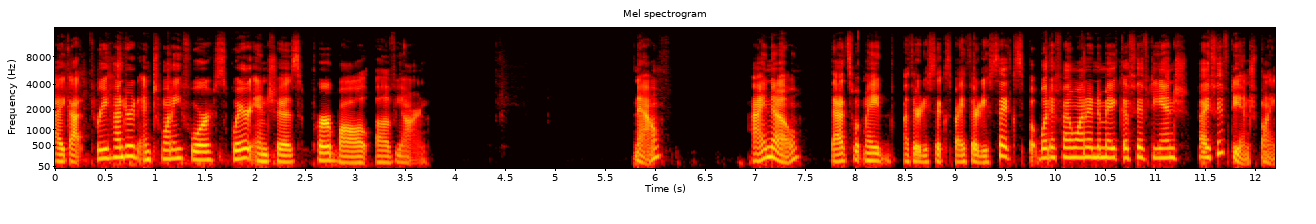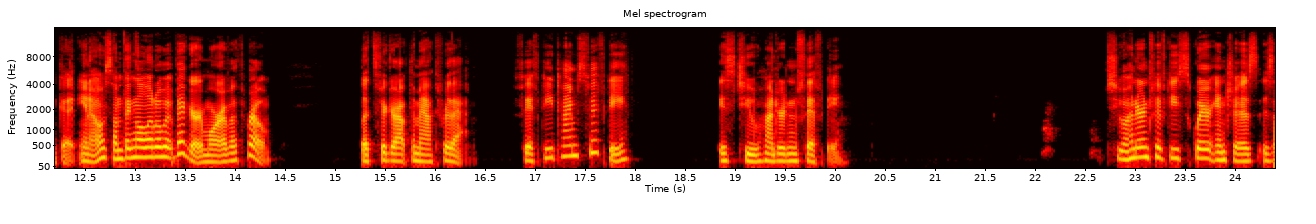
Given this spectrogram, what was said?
I got 324 square inches per ball of yarn. Now, I know that's what made a 36 by 36, but what if I wanted to make a 50 inch by 50 inch blanket? You know, something a little bit bigger, more of a throw. Let's figure out the math for that. 50 times 50 is 250. 250 square inches is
